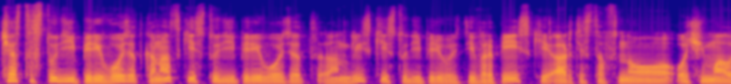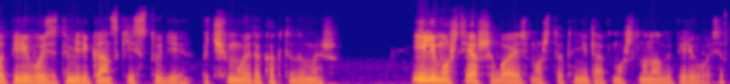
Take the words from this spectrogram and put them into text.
Часто студии перевозят, канадские студии перевозят, английские студии перевозят, европейские артистов, но очень мало перевозят американские студии. Почему это, как ты думаешь? Или, может, я ошибаюсь, может, это не так, может, много перевозят.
